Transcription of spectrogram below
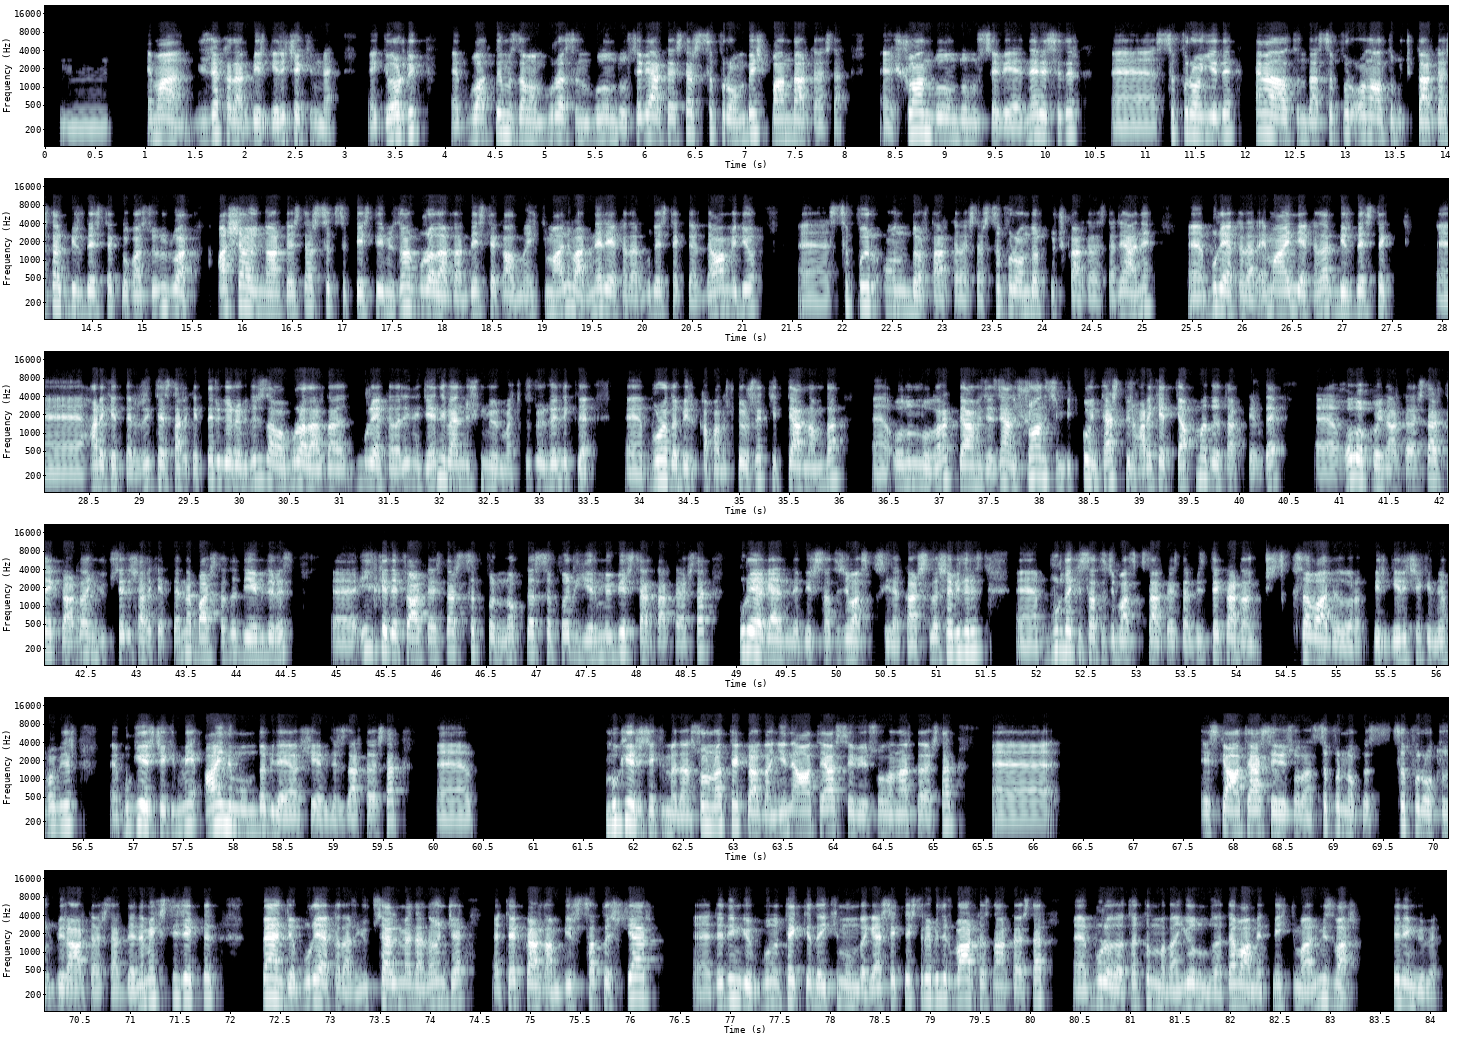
MA 100'e kadar bir geri çekilme e, gördük. E, baktığımız zaman burasının bulunduğu seviye arkadaşlar 0.15 bandı arkadaşlar. E, şu an bulunduğumuz seviye neresidir? E, 0.17 hemen altında 0.16.5'da arkadaşlar bir destek lokasyonumuz var. Aşağı yönlü arkadaşlar sık sık desteğimiz var. Buralardan destek alma ihtimali var. Nereye kadar bu destekler devam ediyor? E, 0.14 arkadaşlar. 0.14.5 arkadaşlar. Yani e, buraya kadar MA50'ye kadar bir destek e, hareketleri, retest hareketleri görebiliriz ama buralarda buraya kadar ineceğini ben düşünmüyorum açıkçası. Özellikle e, burada bir kapanış görürsek ciddi anlamda e, olumlu olarak devam edeceğiz. Yani şu an için Bitcoin ters bir hareket yapmadığı takdirde e, Holocoin arkadaşlar tekrardan yükseliş hareketlerine başladı diyebiliriz. Ee, ilk hedefi arkadaşlar 0.021 sent arkadaşlar. Buraya geldiğinde bir satıcı baskısıyla karşılaşabiliriz. Ee, buradaki satıcı baskısı arkadaşlar biz tekrardan kısa vadeli olarak bir geri çekilme yapabilir. Ee, bu geri çekilmeyi aynı mumda bile yaşayabiliriz arkadaşlar. Ee, bu geri çekilmeden sonra tekrardan yeni ATH seviyesi olan arkadaşlar e, eski ATH seviyesi olan 0.031 arkadaşlar denemek isteyecektir. Bence buraya kadar yükselmeden önce e, tekrardan bir satış yer. E, dediğim gibi bunu tek ya da iki mumda gerçekleştirebilir ve arkasına arkadaşlar e, burada takılmadan yolumuza devam etme ihtimalimiz var. Dediğim gibi.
